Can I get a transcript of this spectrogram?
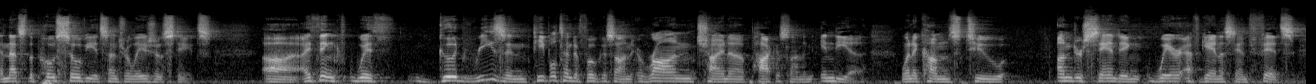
and that's the post Soviet Central Asia states. Uh, I think with good reason, people tend to focus on Iran, China, Pakistan, and India when it comes to understanding where Afghanistan fits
